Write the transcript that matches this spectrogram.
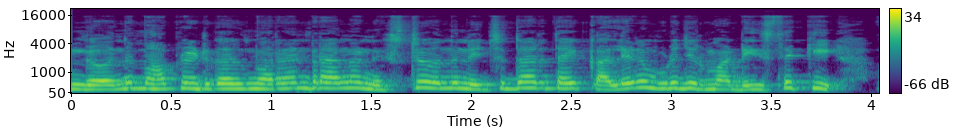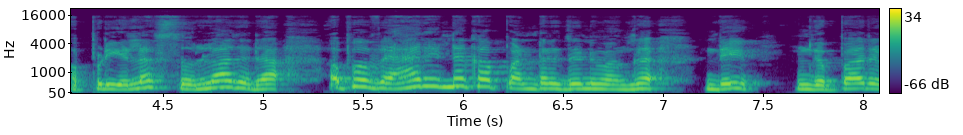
இங்கே வந்து மாப்பிள்ளை வீட்டுக்காரங்க வரேன்றாங்க. நெக்ஸ்ட்டு வந்து நிச்சயதார்த்தாய் கல்யாணம் முடிஞ்சிருமா? டே இசக்கி அப்படியெல்லாம் சொல்லாதடா. அப்போ வேற என்னக்கா பண்ணுறதுன்னு வாங்க டேய் இங்கே பாரு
